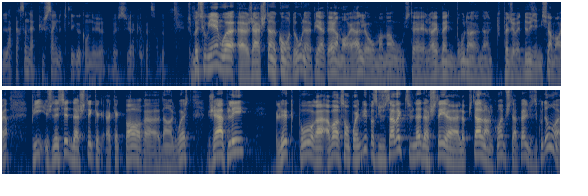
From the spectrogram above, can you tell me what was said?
la personne la plus simple de tous les gars qu'on a reçus à Occupation Double. Je me souviens, moi, euh, j'ai acheté un condo, un pied à terre à Montréal, au moment où j'avais bien de brou dans, le tout J'avais deux émissions à Montréal. Puis je décide d'acheter à quelque part euh, dans l'Ouest. J'ai appelé Luc, pour avoir son point de vue, parce que je savais que tu venais d'acheter à l'hôpital dans le coin, puis je t'appelle, je dis, coudon, euh,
